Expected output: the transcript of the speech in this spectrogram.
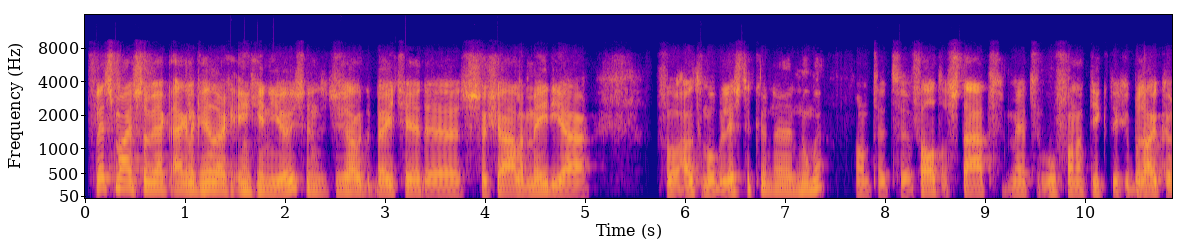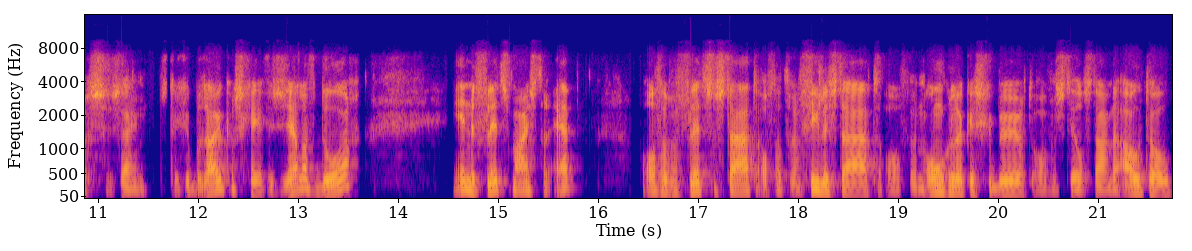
Flitsmeister werkt eigenlijk heel erg ingenieus. En je zou het een beetje de sociale media voor automobilisten kunnen noemen. Want het eh, valt of staat met hoe fanatiek de gebruikers zijn. Dus de gebruikers geven zelf door in de Flitsmeister-app of er een flitser staat, of dat er een file staat, of een ongeluk is gebeurd, of een stilstaande auto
